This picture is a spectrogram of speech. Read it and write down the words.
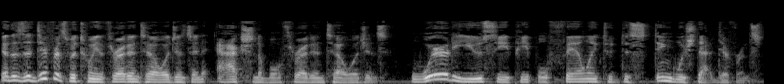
Now, there's a difference between threat intelligence and actionable threat intelligence. Where do you see people failing to distinguish that difference?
